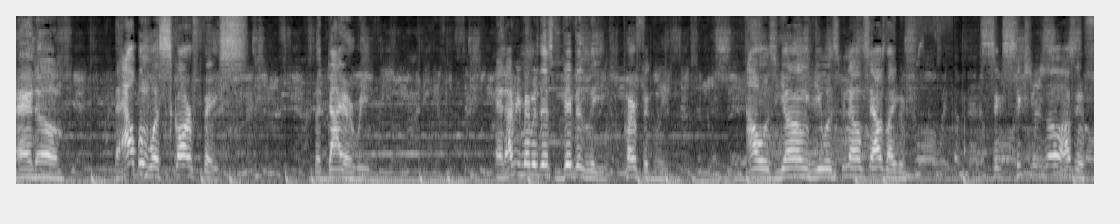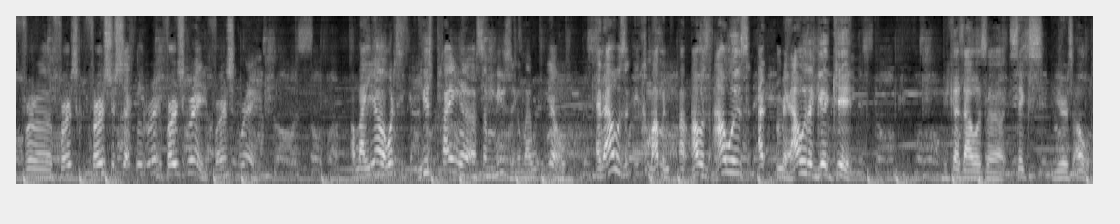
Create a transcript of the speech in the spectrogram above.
And um, the album was Scarface, The Diary. And I remember this vividly, perfectly. I was young. He was, you know, I was like six six years old. I was in first first or second grade, first grade, first grade. I'm like, yo, what's he was playing uh, some music. I'm like, yo, and I was come on, I, I was I was I, man, I was a good kid because I was uh, six years old.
